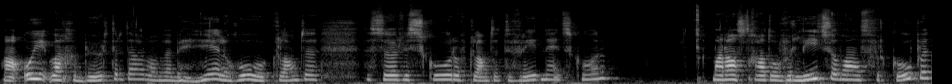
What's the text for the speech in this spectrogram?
Maar oei, wat gebeurt er daar? Want we hebben hele hoge klantenservice score of klantentevredenheidsscore. Maar als het gaat over leads of als verkopen,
